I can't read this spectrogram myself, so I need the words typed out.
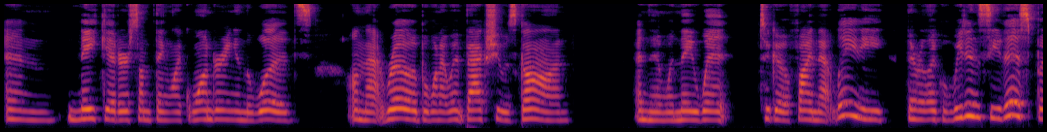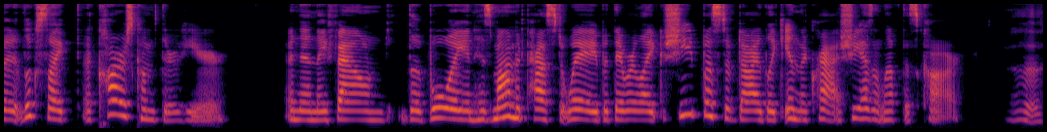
and naked or something, like wandering in the woods on that road. But when I went back, she was gone. And then when they went to go find that lady, they were like, Well, we didn't see this, but it looks like a car's come through here. And then they found the boy and his mom had passed away, but they were like, She must have died like in the crash. She hasn't left this car. Ugh.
